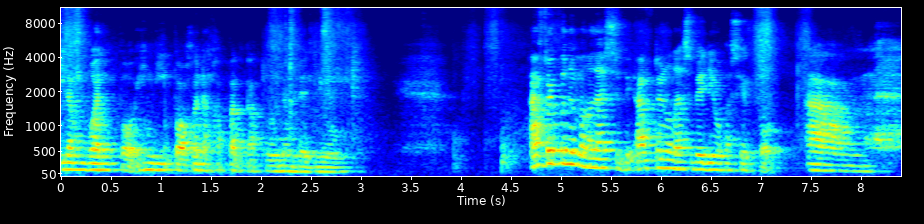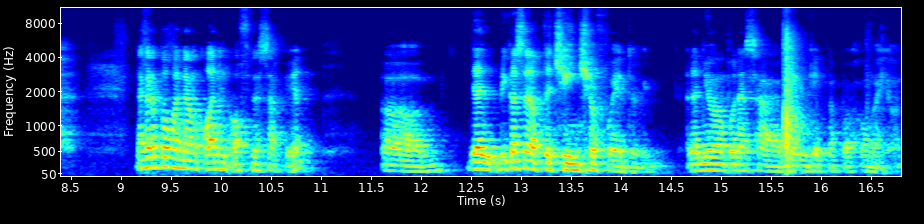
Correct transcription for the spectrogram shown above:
ilang buwan po hindi po ako nakapag-upload ng video. After po ng mga last after ng last video kasi po, um, nagkaroon po ako ng on and off na sakit. Um, because of the change of weather. Alam niyo po nasa Benguet na po ako ngayon.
